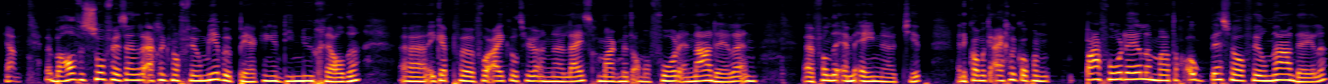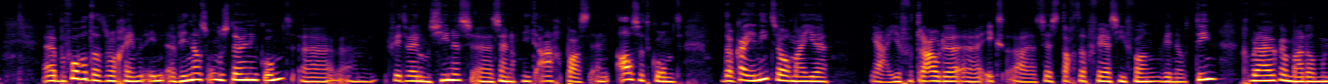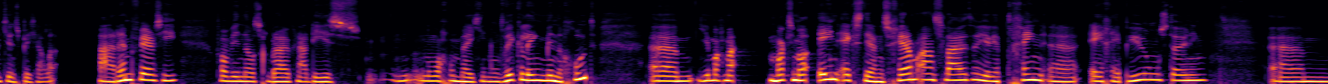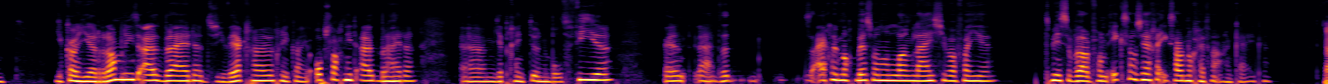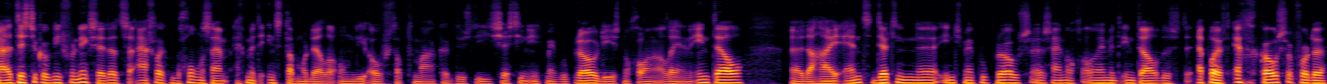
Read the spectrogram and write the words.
Ja, eh, behalve software zijn er eigenlijk nog veel meer beperkingen die nu gelden. Uh, ik heb uh, voor iCulture een uh, lijst gemaakt met allemaal voor- en nadelen en, van de M1-chip. en dan kwam ik eigenlijk op een paar voordelen, maar toch ook best wel veel nadelen. bijvoorbeeld dat er nog geen Windows-ondersteuning komt. Um, virtuele machines zijn nog niet aangepast. En als het komt, dan kan je niet zomaar je ja, je vertrouwde x86-versie van Windows 10 gebruiken, maar dan moet je een speciale ARM-versie van Windows gebruiken. Nou, die is nog een beetje in ontwikkeling, minder goed. Um, je mag maar maximaal één extern scherm aansluiten. Je hebt geen uh, eh, eGPU-ondersteuning. Um, je kan je RAM niet uitbreiden, dus je werkgeheugen. Je kan je opslag niet uitbreiden. Um, je hebt geen Thunderbolt 4. En ja, dat, is eigenlijk nog best wel een lang lijstje waarvan je, tenminste waarvan ik zou zeggen, ik zou het nog even aankijken. Ja, het is natuurlijk ook niet voor niks hè, dat ze eigenlijk begonnen zijn echt met de instapmodellen om die overstap te maken. Dus die 16-inch MacBook Pro, die is nog gewoon alleen een Intel. Uh, de high-end 13-inch MacBook Pro's uh, zijn nog alleen met Intel. Dus de Apple heeft echt gekozen voor de,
